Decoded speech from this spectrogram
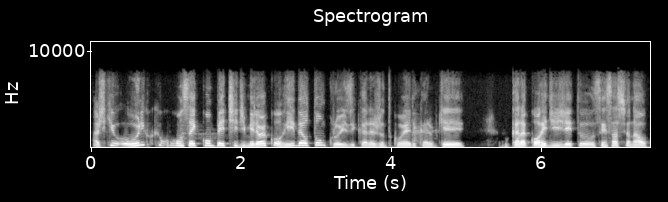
acho que o único que consegue competir de melhor corrida é o Tom Cruise, cara, junto com ele, cara, porque o cara corre de jeito sensacional.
